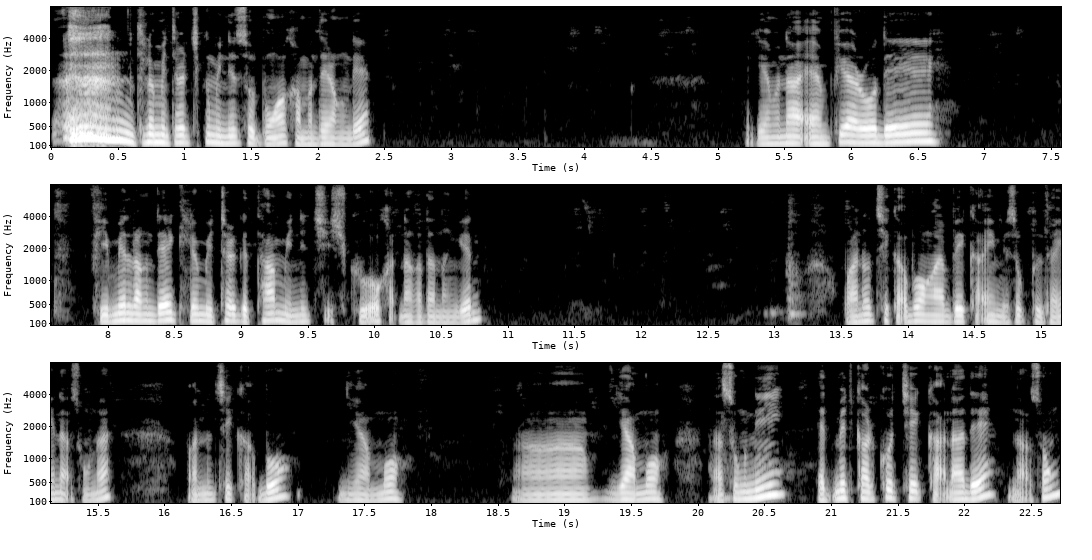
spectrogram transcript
kilometer chikum minute so bunga kamande rang de Bagaimana MVRO de female rang de kilometer gata minute chishku o khatna kata nanggen. Panu cek abo nga be kai misuk pultai na sungna. Panu cek abo यामो नासुंगनी एडमिट कार्ड को चेक करना दे नासुंग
